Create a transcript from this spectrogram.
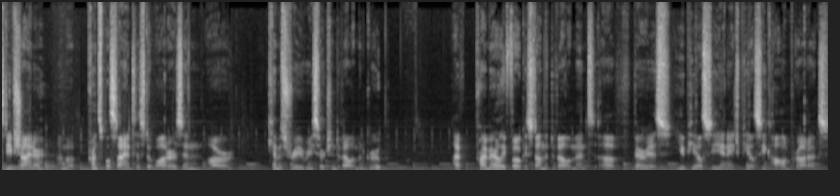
Steve Shiner. I'm a principal scientist at Waters in our chemistry research and development group. I've primarily focused on the development of various UPLC and HPLC column products.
